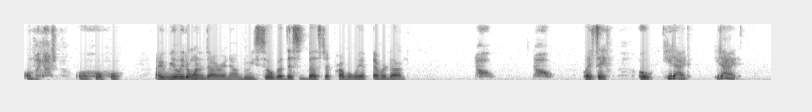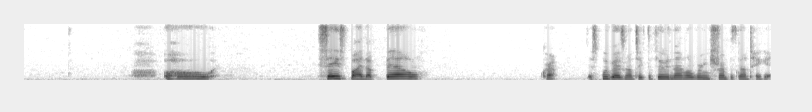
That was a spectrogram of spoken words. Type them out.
Oh my gosh. Oh, ho, ho. I really don't want to die right now. I'm doing so good. This is the best I probably have ever done. Play it safe. Oh, he died. He died. Oh. Saved by the bell. Crap. This blue guy's gonna take the food and that little green shrimp is gonna take it.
